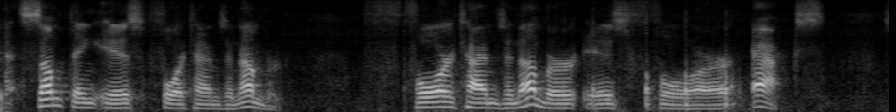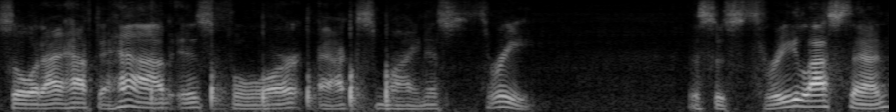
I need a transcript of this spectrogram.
That something is 4 times a number. 4 times a number is 4x. So what I have to have is 4x minus 3. This is 3 less than,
